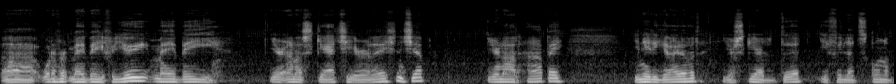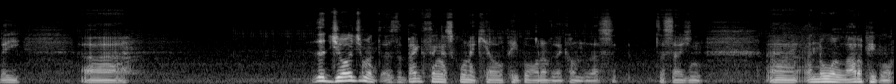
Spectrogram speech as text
Uh, whatever it may be for you, maybe you're in a sketchy relationship, you're not happy, you need to get out of it, you're scared to do it, you feel it's going to be uh, the judgment is the big thing that's going to kill people whenever they come to this decision. Uh, I know a lot of people,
